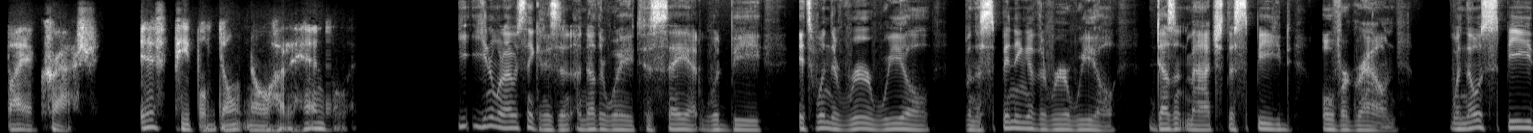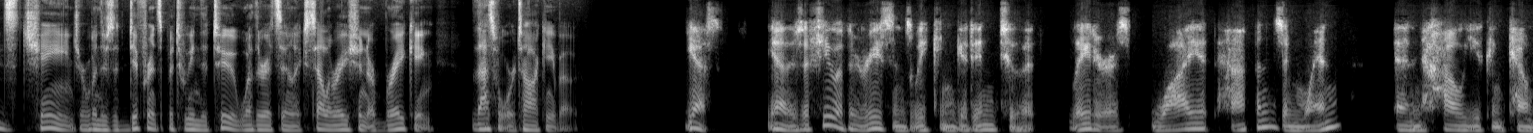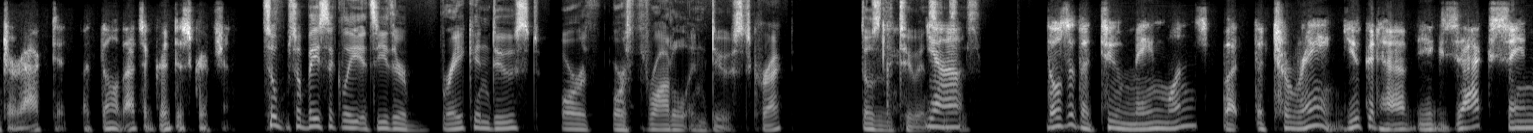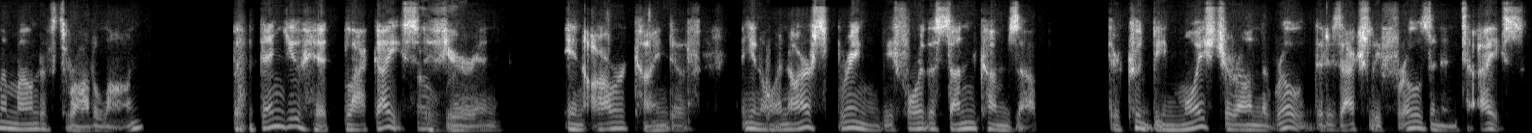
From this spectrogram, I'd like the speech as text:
by a crash if people don't know how to handle it. You know what I was thinking is another way to say it would be it's when the rear wheel, when the spinning of the rear wheel doesn't match the speed over ground when those speeds change or when there's a difference between the two, whether it's an acceleration or braking, that's what we're talking about. Yes. Yeah, there's a few other reasons we can get into it later as why it happens and when and how you can counteract it. But no, that's a good description. So so basically it's either brake induced or or throttle induced, correct? Those are the two instances. Those are the two main ones, but the terrain, you could have the exact same amount of throttle on, but then you hit black ice oh. if you're in in our kind of, you know, in our spring before the sun comes up, there could be moisture on the road that is actually frozen into ice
